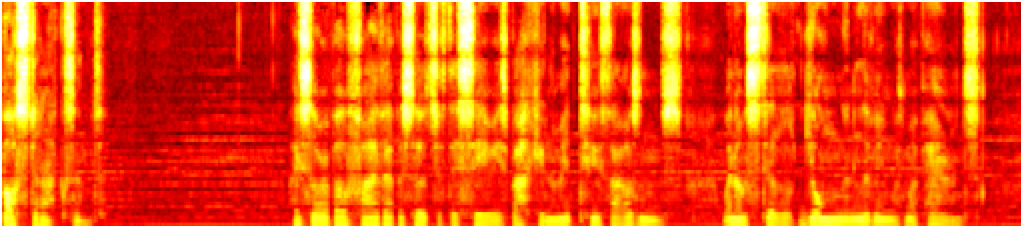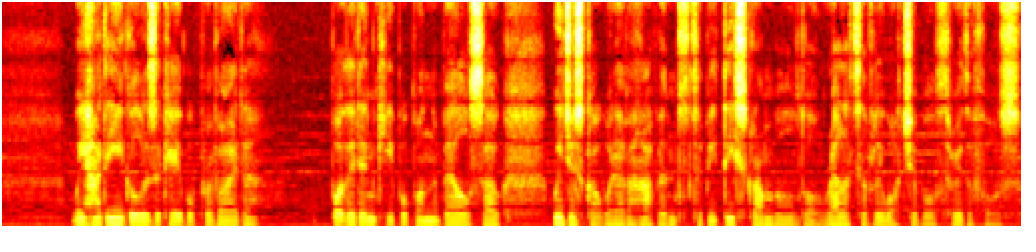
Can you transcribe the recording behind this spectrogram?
Boston accent. I saw about five episodes of this series back in the mid 2000s when I was still young and living with my parents. We had Eagle as a cable provider, but they didn't keep up on the bill, so we just got whatever happened to be descrambled or relatively watchable through the fuzz.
